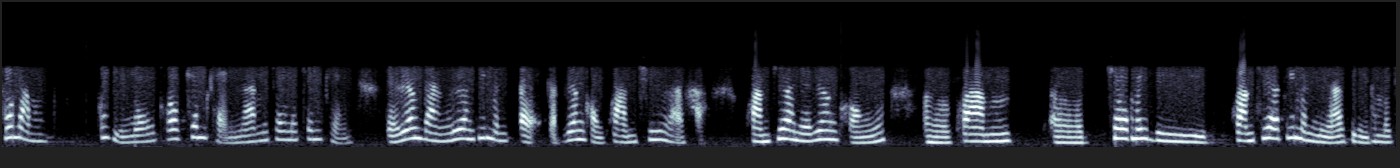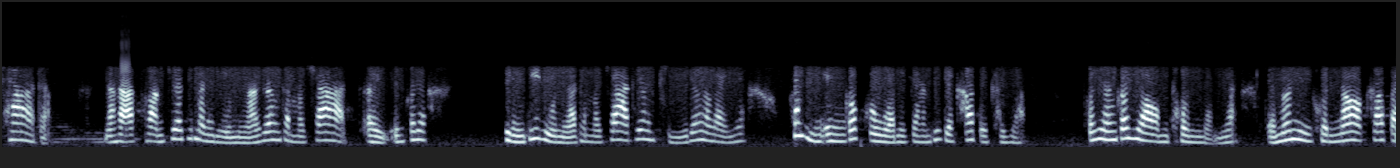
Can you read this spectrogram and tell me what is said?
ผู้นำผู้หญิงมงก็เข้มแข็งนะไม่ใช่ไม่เข้มแข็ง แต่เรื่องบางเรื่องที่มันแตะกับเรื่องของความเชื่อค่ะ ความเชื่อในเรื่องของเอ่อความเอ่อ โชคไม่ดี ความเชื่อที่มันเหนือสิ่งธรรมชาติอะนะคะ ความเชื่อที่มันอยู่เหนือเรื่องธรรมชาติ เออเอ็นก็เรียกสิ่งที่อยู่เหนือธรรมชาติเรื่องผีเรื่องอะไรเนี่ยผู้หญิงเองก็กลัวในการที่จะเข้าไปขยับ เพราะฉะนั้นก็ยอมทนแบบเนี้ย แต่เมื่อมีคนนอกเข้าไป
